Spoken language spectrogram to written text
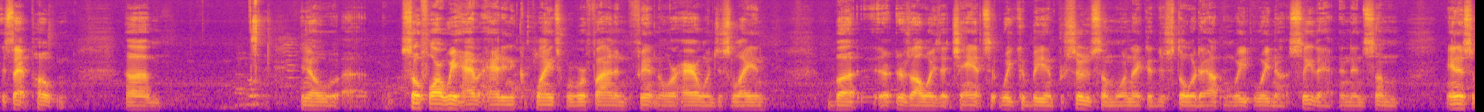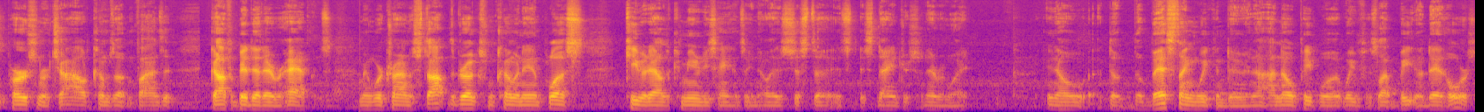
it's that potent. Um, you know, uh, so far we haven't had any complaints where we're finding fentanyl or heroin just laying, but there's always that chance that we could be in pursuit of someone. They could just throw it out and we we not see that, and then some innocent person or child comes up and finds it. God forbid that ever happens. I mean, we're trying to stop the drugs from coming in, plus keep it out of the community's hands. You know, it's just uh, it's it's dangerous in every way. You know, the the best thing we can do, and I know people we've it's like beating a dead horse,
